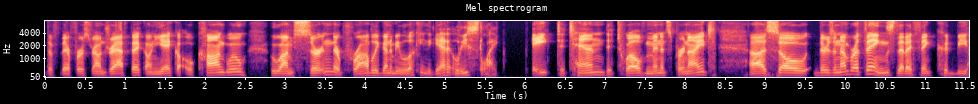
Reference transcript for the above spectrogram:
the, their first round draft pick Onyeka Okongwu, who I'm certain they're probably going to be looking to get at least like eight to 10 to 12 minutes per night. Uh, so there's a number of things that I think could be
